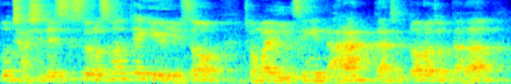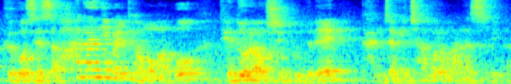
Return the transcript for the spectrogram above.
또 자신의 스스로 선택에 의해서 정말 인생의 나락까지 떨어졌다가 그곳에서 하나님을 경험하고 되돌아오신 분들의 간장이 참으로 많았습니다.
